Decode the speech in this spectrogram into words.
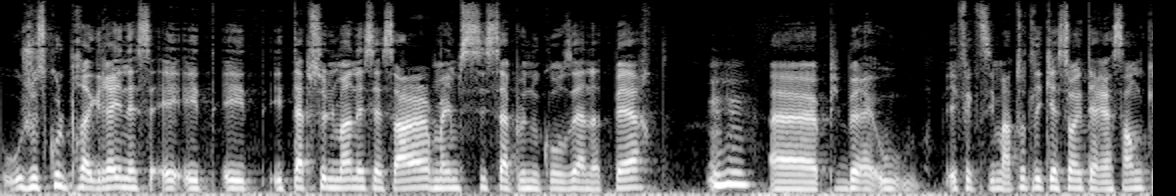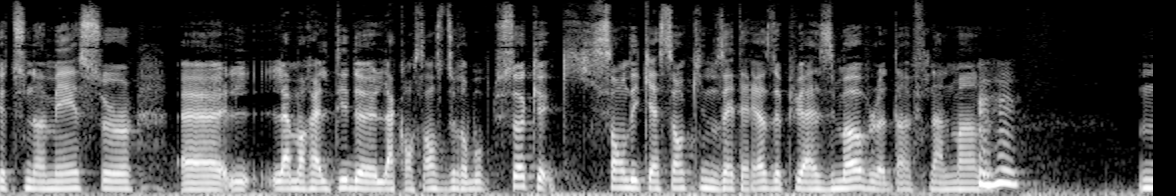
ou jusqu'où le progrès est, nécess- est, est- est- est absolument nécessaire, même si ça peut nous causer à notre perte. Euh, puis ou- effectivement, toutes les questions intéressantes que tu nommais sur euh, la moralité de la conscience du robot, tout ça, que- qui sont des questions qui nous intéressent depuis Asimov, là, dans- finalement. là. Mhm. Mm.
